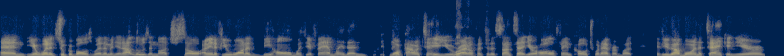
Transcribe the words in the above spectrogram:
and you're winning Super Bowls with him, and you're not losing much. So I mean, if you want to be home with your family, then more power to you. You Well- ride off into the sunset. You're a Hall of Fame coach, whatever. But if you got more in the tank and you're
